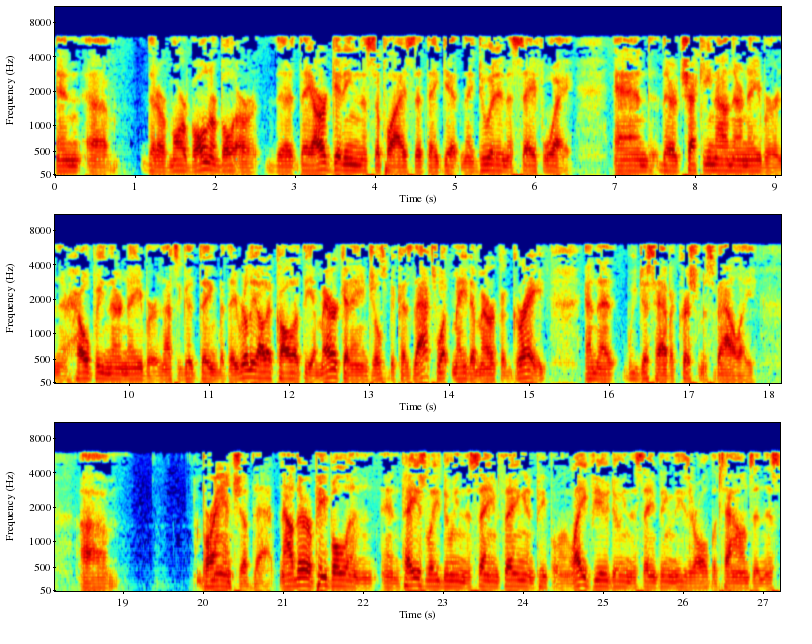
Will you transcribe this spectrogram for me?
and uh, that are more vulnerable are that they are getting the supplies that they get, and they do it in a safe way. And they're checking on their neighbor and they're helping their neighbor, and that's a good thing. But they really ought to call it the American Angels because that's what made America great, and that we just have a Christmas Valley um, branch of that. Now there are people in, in Paisley doing the same thing and people in Lakeview doing the same thing. These are all the towns in this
